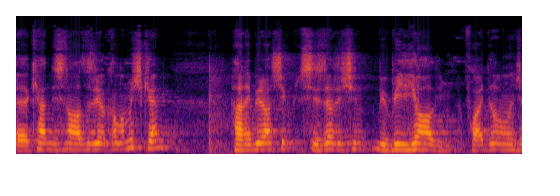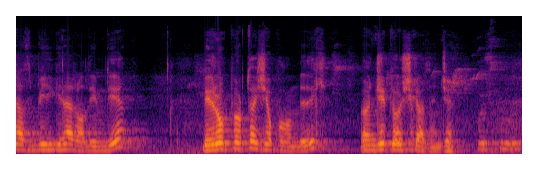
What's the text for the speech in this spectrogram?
E, kendisini hazır yakalamışken hani birazcık sizler için bir bilgi alayım, faydalanacağız bilgiler alayım diye bir röportaj yapalım dedik. Öncelikle hoş geldin Cem. Hoş bulduk.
